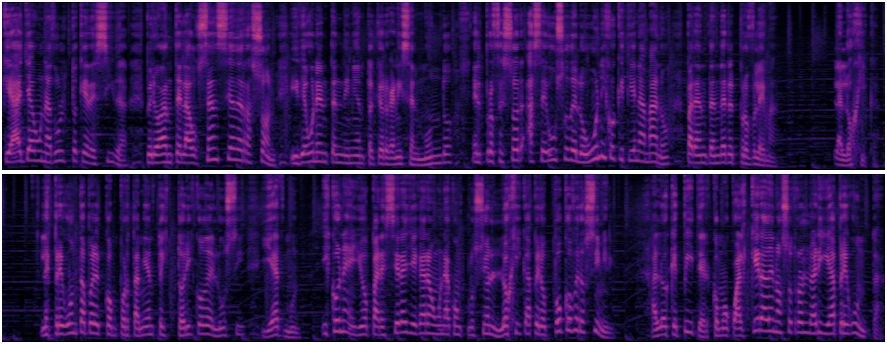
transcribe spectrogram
que haya un adulto que decida, pero ante la ausencia de razón y de un entendimiento que organiza el mundo, el profesor hace uso de lo único que tiene a mano para entender el problema, la lógica. Les pregunta por el comportamiento histórico de Lucy y Edmund, y con ello pareciera llegar a una conclusión lógica pero poco verosímil. A lo que Peter, como cualquiera de nosotros lo haría, pregunta,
